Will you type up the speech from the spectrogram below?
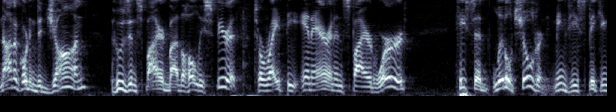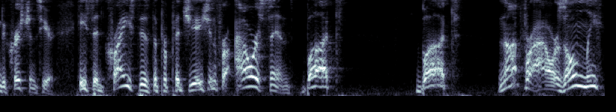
not according to John, who's inspired by the Holy Spirit to write the inerrant inspired word. He said, little children, it means he's speaking to Christians here. He said, Christ is the propitiation for our sins, but, but, not for ours only,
